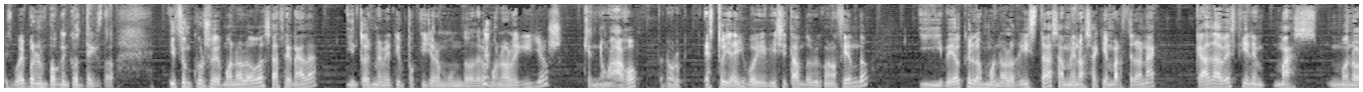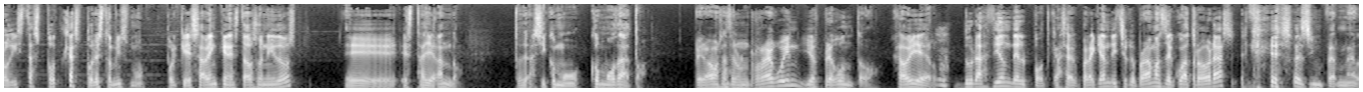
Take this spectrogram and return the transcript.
les voy a poner un poco en contexto. Hice un curso de monólogos hace nada y entonces me metí un poquillo en el mundo de los monologuillos, que no hago, pero estoy ahí, voy visitando, voy conociendo y veo que los monologuistas, al menos aquí en Barcelona, cada vez tienen más monologuistas podcast por esto mismo, porque saben que en Estados Unidos eh, está llegando. Entonces, así como, como dato. Pero vamos a hacer un rewind y os pregunto, Javier, duración del podcast. Por aquí han dicho que programas de cuatro horas, que eso es infernal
